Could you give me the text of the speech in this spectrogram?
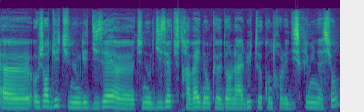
Euh, aujourd'hui, tu nous les disais, euh, tu nous le disais, tu travailles donc euh, dans la lutte contre les discriminations.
